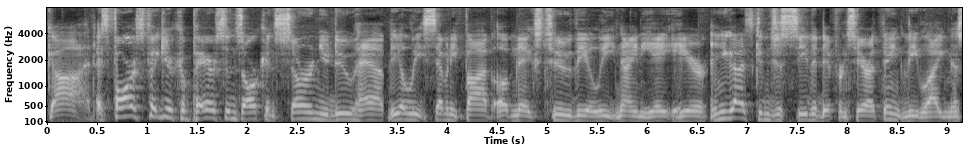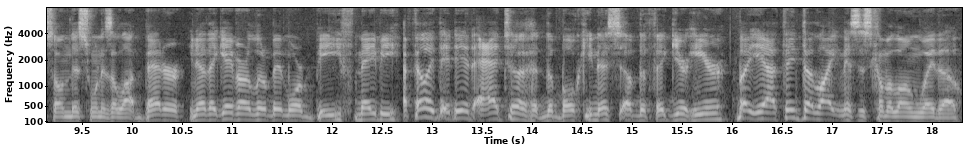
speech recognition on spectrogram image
God. As far as figure comparisons are concerned, you do have the Elite 75 up next to the Elite 98 here. And you guys can just see the difference here. I think the likeness on this one is a lot better. You know, they gave her a little bit more beef, maybe. I feel like they did add to the bulkiness of the figure here. But yeah, I think the likeness has come a long way, though.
